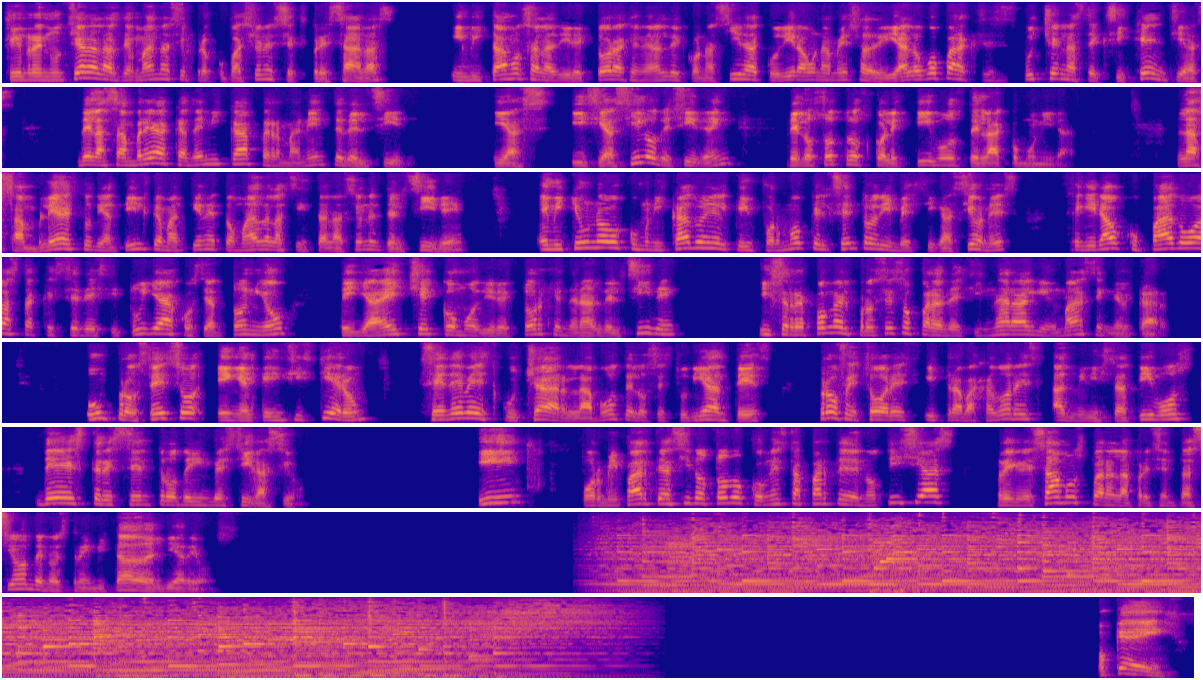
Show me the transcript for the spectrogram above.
Sin renunciar a las demandas y preocupaciones expresadas, invitamos a la directora general de CONACYT a acudir a una mesa de diálogo para que se escuchen las exigencias de la Asamblea Académica Permanente del CID y, si así lo deciden, de los otros colectivos de la comunidad. La Asamblea Estudiantil que mantiene tomadas las instalaciones del CIDE emitió un nuevo comunicado en el que informó que el Centro de Investigaciones seguirá ocupado hasta que se destituya a José Antonio Tellaeche como director general del CIDE y se reponga el proceso para designar a alguien más en el cargo. Un proceso en el que insistieron se debe escuchar la voz de los estudiantes, profesores y trabajadores administrativos de este centro de investigación. Y por mi parte ha sido todo con esta parte de noticias. Regresamos para la presentación de nuestra invitada del día de hoy. Ok,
